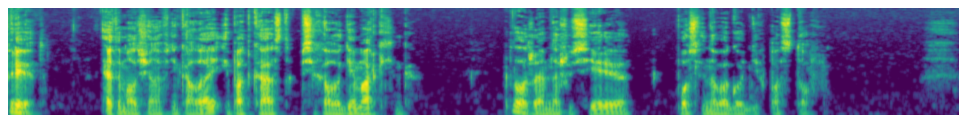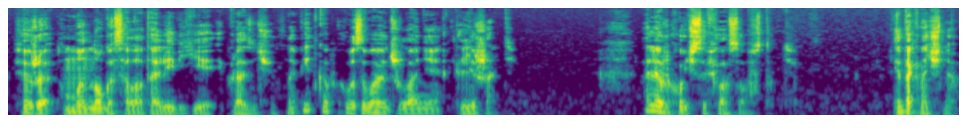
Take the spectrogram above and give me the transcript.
Привет! Это Молчанов Николай и подкаст «Психология маркетинга». Продолжаем нашу серию после новогодних постов. Все же много салата оливье и праздничных напитков вызывают желание лежать. А лежа хочется философствовать. Итак, начнем.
